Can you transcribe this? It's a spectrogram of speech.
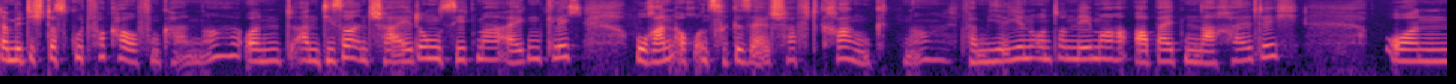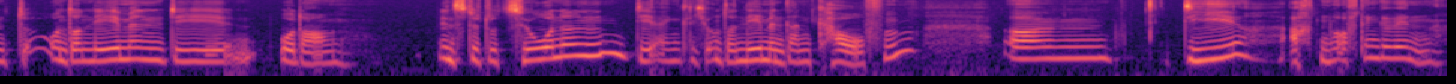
damit ich das gut verkaufen kann. Ne? Und an dieser Entscheidung sieht man eigentlich, woran auch unsere Gesellschaft krankt. Ne? Familienunternehmer arbeiten nachhaltig und Unternehmen, die oder Institutionen, die eigentlich Unternehmen dann kaufen, ähm, die achten nur auf den Gewinn.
